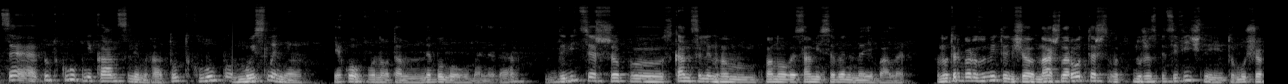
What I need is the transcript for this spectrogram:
це тут клуб не канцелінга, тут клуб мислення, якого б воно там не було у мене, да? Дивіться, щоб е, з канцелінгом, панове, самі себе не наїбали. Ну, треба розуміти, що наш народ теж дуже специфічний, тому що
